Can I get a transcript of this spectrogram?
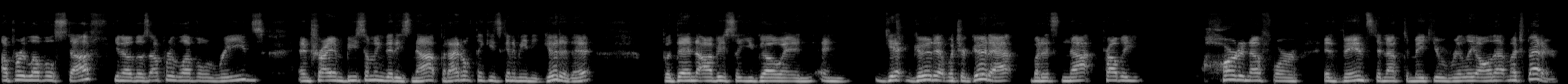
upper level stuff, you know, those upper level reads and try and be something that he's not, but I don't think he's going to be any good at it. But then obviously you go and and get good at what you're good at, but it's not probably hard enough or advanced enough to make you really all that much better,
